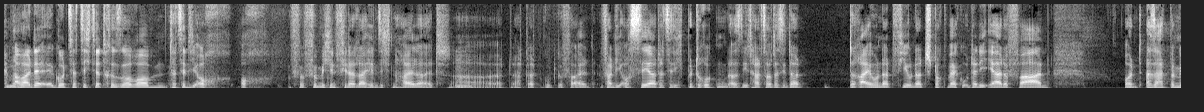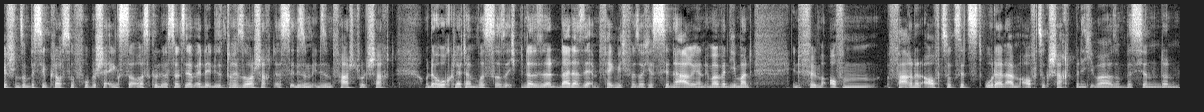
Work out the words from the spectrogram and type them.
Aber der, grundsätzlich der Tresorraum tatsächlich auch, auch für, für mich in vielerlei Hinsicht ein Highlight. Mhm. Äh, hat, hat gut gefallen. Fand ich auch sehr tatsächlich bedrückend. Also die Tatsache, dass sie da 300, 400 Stockwerke unter die Erde fahren und also hat bei mir schon so ein bisschen klaustrophobische Ängste ausgelöst, als er am Ende in diesem Tresorschacht ist, in diesem, in diesem Fahrstuhlschacht und da hochklettern muss. Also ich bin da leider sehr empfänglich für solche Szenarien. Immer wenn jemand in Filmen auf einem fahrenden Aufzug sitzt oder in einem Aufzugsschacht, bin ich immer so ein bisschen, dann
